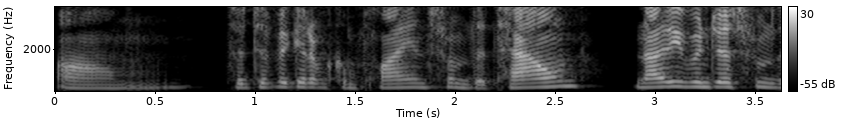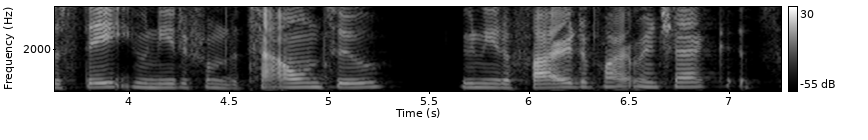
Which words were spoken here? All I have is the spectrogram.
um certificate of compliance from the town. Not even just from the state. You need it from the town too. You need a fire department check. It's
